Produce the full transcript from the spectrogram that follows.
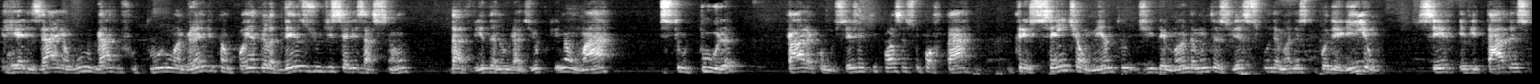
realizar em algum lugar do futuro uma grande campanha pela desjudicialização da vida no Brasil, porque não há estrutura, cara como seja, que possa suportar o crescente aumento de demanda, muitas vezes com demandas que poderiam ser evitadas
